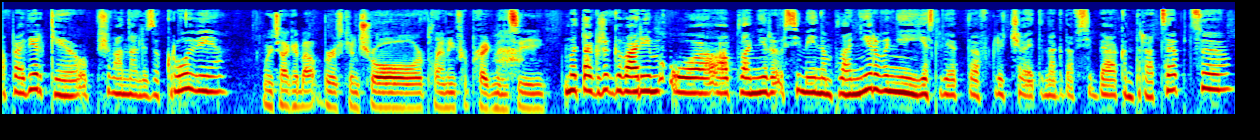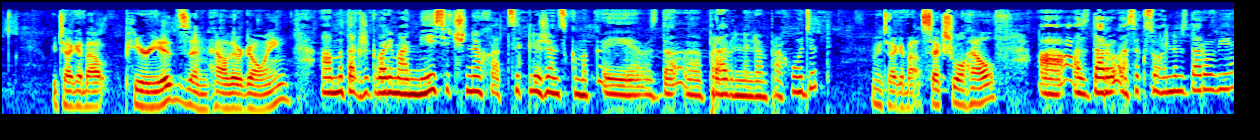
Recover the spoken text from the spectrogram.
о проверке общего анализа крови. We talk about birth control or planning for pregnancy. Мы также говорим о, семейном планировании, если это включает иногда в себя контрацепцию. We talk about periods and how they're going. А мы также говорим о месячных, о цикле женском и зда- э, правильно ли он проходит, We talk about sexual health а, о, здоро- о сексуальном здоровье.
